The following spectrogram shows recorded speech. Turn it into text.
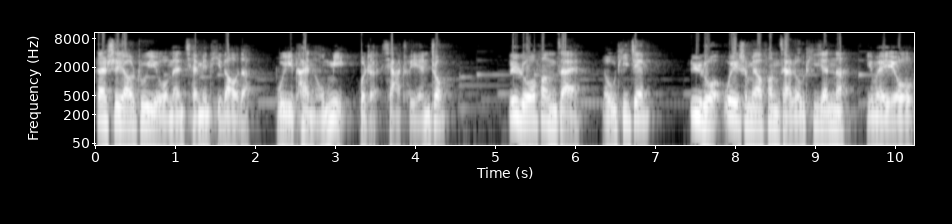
但是要注意我们前面提到的。不宜太浓密或者下垂严重。绿萝放在楼梯间，绿萝为什么要放在楼梯间呢？因为有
